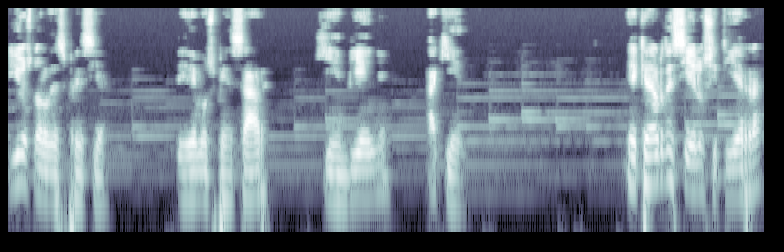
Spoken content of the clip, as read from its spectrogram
Dios no lo desprecia. Debemos pensar quién viene a quién. El creador de cielos y tierra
